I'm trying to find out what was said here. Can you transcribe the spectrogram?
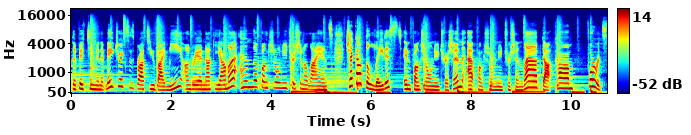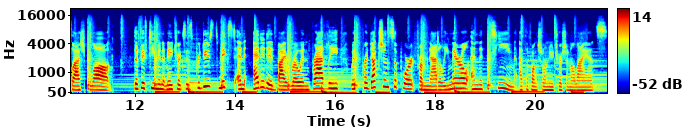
The 15 Minute Matrix is brought to you by me, Andrea Nakayama, and the Functional Nutrition Alliance. Check out the latest in functional nutrition at functionalnutritionlab.com forward slash blog. The 15 Minute Matrix is produced, mixed, and edited by Rowan Bradley with production support from Natalie Merrill and the team at the Functional Nutrition Alliance.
